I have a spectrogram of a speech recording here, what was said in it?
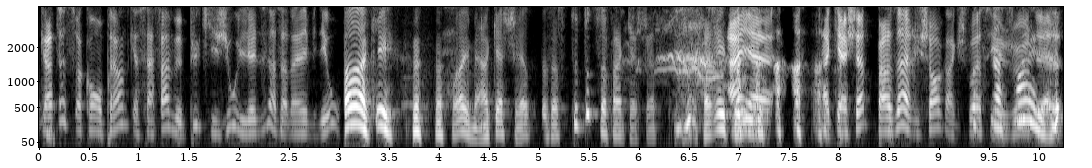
quand est-ce que tu vas comprendre que sa femme veut plus qu'il joue? Il l'a dit dans sa dernière vidéo. Ah, OK. oui, mais en cachette. Ça, tout, tout se fait en cachette. Arrête. Hey, euh, en cachette, parlez à Richard quand il jouait à ses jeux de,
